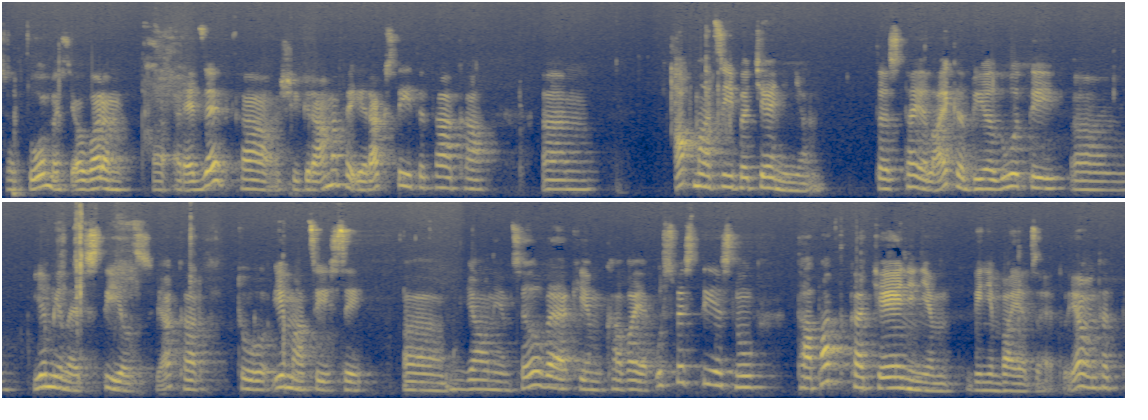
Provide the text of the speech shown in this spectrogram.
Ar to mēs jau varam redzēt, ka šī grāmata ir rakstīta tā kā um, apmācība ķēniņam. Tas tajā laikā bija ļoti um, iemīlēts stils, ja, kā tu iemācīsi um, jauniem cilvēkiem, kā vajag uzvesties, nu, tāpat kā ķēniņiem viņam vajadzētu. Ja, un tad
